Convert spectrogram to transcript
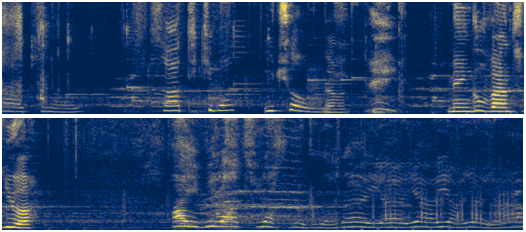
Sakin ol. Saat 2 bak. 3 olmuş. Evet. Mangle ventliyor. Ay bir rahat bırakmadılar. Ay ay ay ay ay ay.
